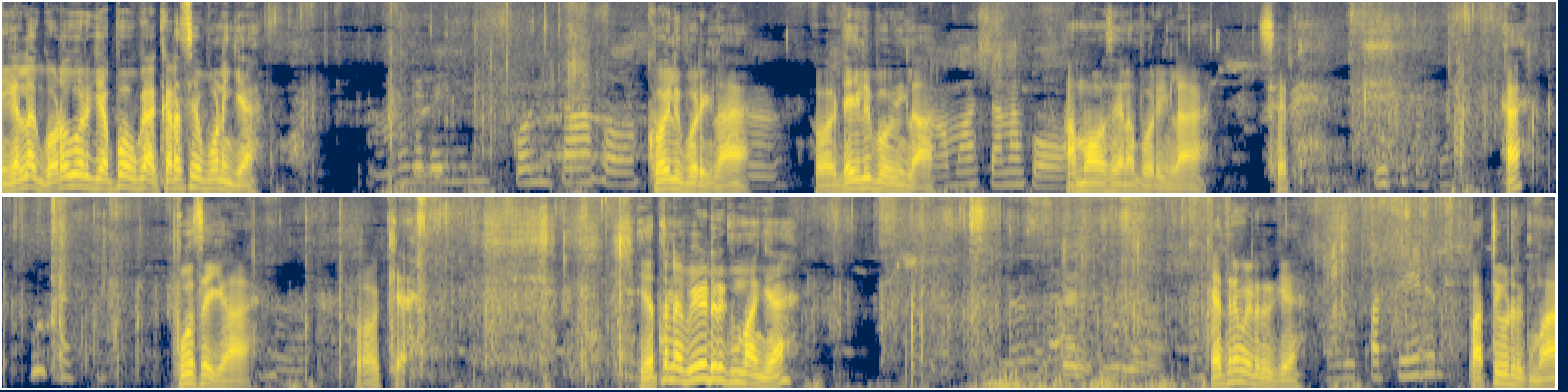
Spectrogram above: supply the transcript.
நீங்கள் எல்லாம் கொடகூருக்கு எப்போ கடைசியாக போனீங்க? கோயிலுக்கு போகிறீங்களா ஓ டெய்லி போவீங்களா? அமாவாசைனா போகிறீங்களா சரி. ஆ? பூசைக்கா? ஓகே. எத்தனை வீடு இருக்குமாங்க எத்தனை வீடு இருக்கு? பத்து வீடு இருக்குமா?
